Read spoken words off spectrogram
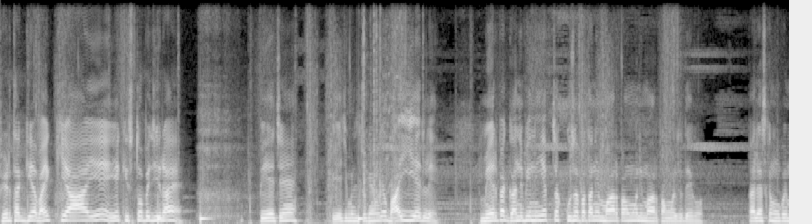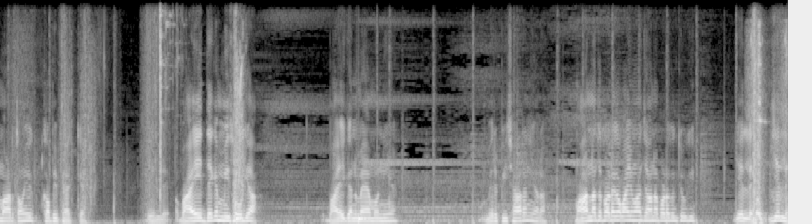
फिर थक गया भाई, क्या ये? ये किस्तों पे जी रहा है? पेच हैं। पेच मिल चुके होंगे। भाई ये ले। मेरे पे गन भी नहीं है चक्कू से पता नहीं मार पाऊँगा, नहीं मार पाऊँगा इसे, देखो। पहले इसके मुँह पे मारता हूँ, ये कभी फेंक के। ये ले। भाई देखे मिस हो गया। भाई गन में एमो नहीं है। मेरे पीछे आ रहा नहीं आ रहा। मारना तो पड़ेगा भाई, वहाँ जाना पड़ेगा क्योंकि ये ले ये ले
